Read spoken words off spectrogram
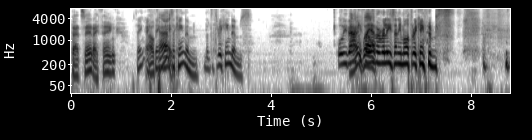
That's it, I think. I think I Okay. think that's a kingdom. That's the three kingdoms. We'll be back Alright, if well- they ever release any more three kingdoms.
